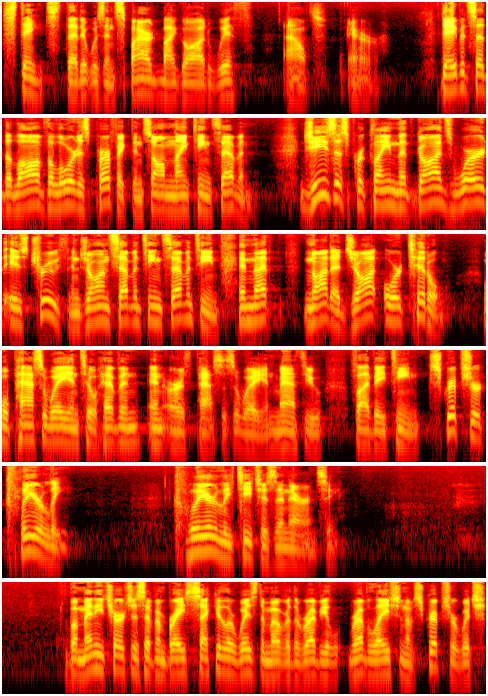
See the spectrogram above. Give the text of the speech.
states that it was inspired by God without error. David said, The law of the Lord is perfect in Psalm 19:7. Jesus proclaimed that God's word is truth in John 17 17, and that not a jot or tittle will pass away until heaven and earth passes away in Matthew 5:18. Scripture clearly, clearly teaches inerrancy. But many churches have embraced secular wisdom over the revelation of Scripture, which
